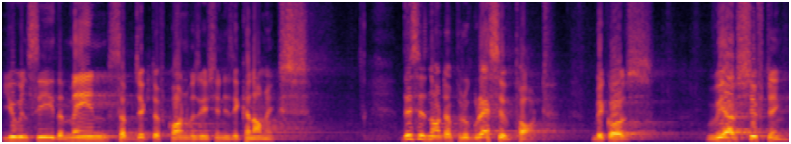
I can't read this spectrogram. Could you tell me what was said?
you will see the main subject of conversation is economics. This is not a progressive thought because we are shifting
